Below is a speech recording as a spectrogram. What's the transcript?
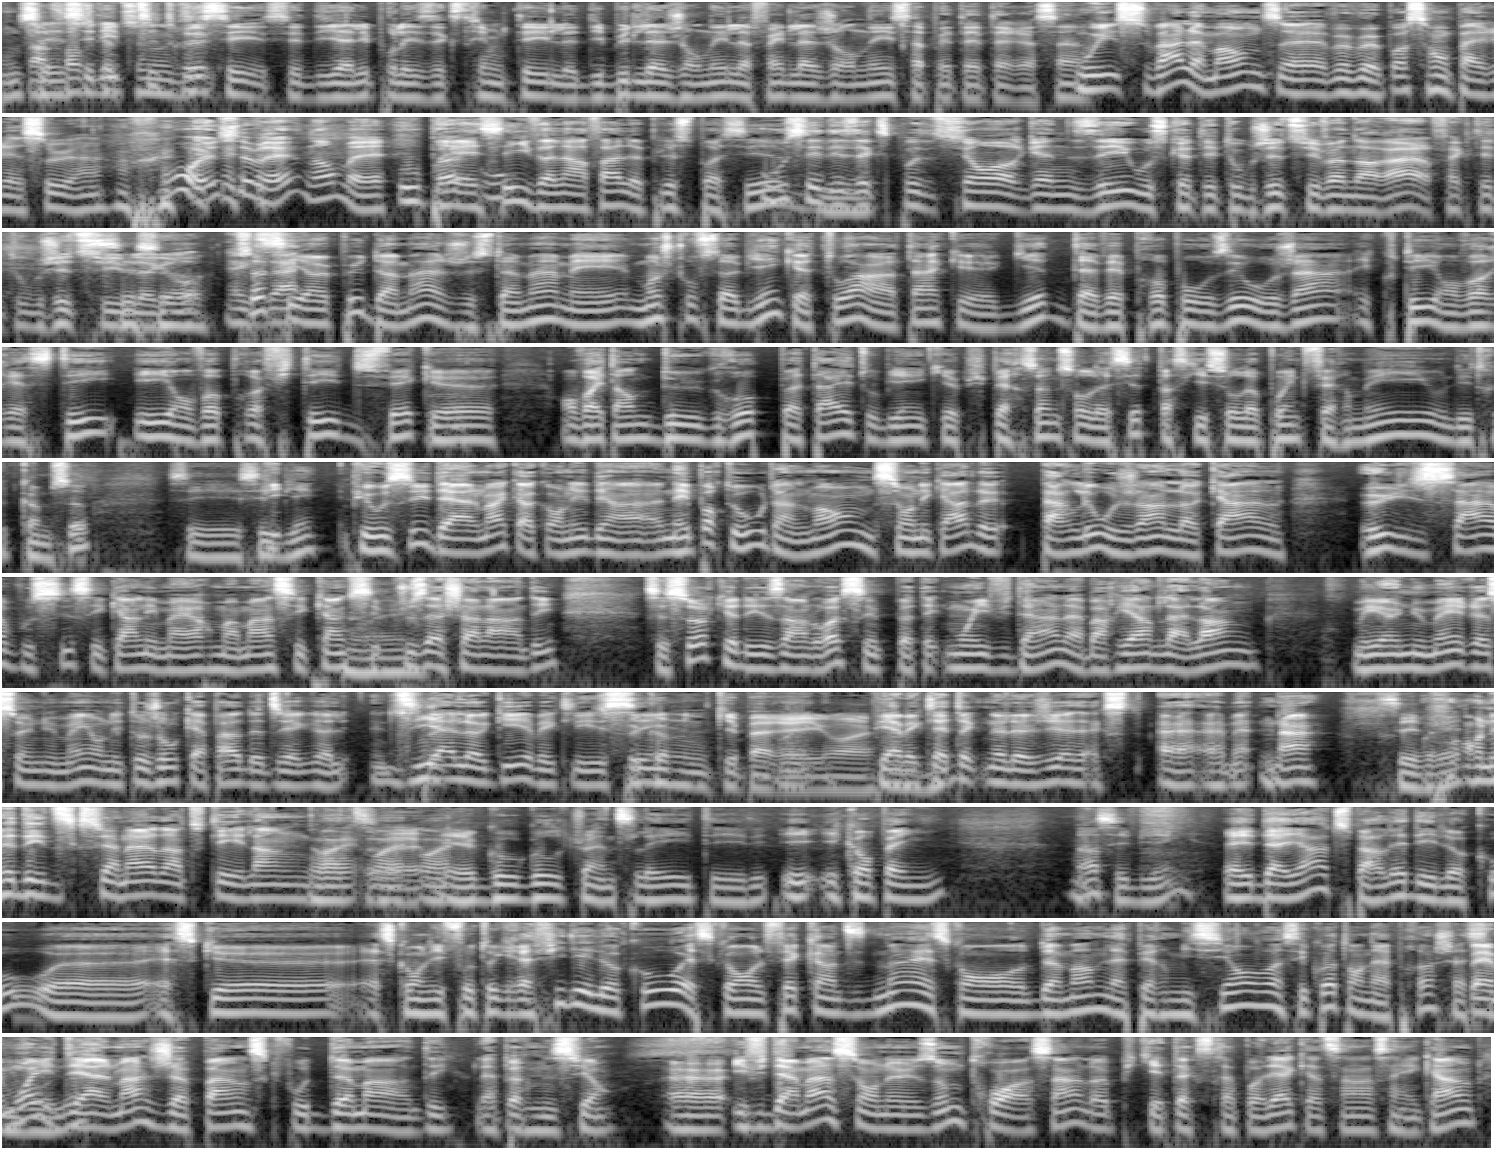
Donc, c'est ce que des tu petits trucs. c'est, d'y aller pour les extrémités. Le début de la journée, la fin de la journée, ça peut être intéressant. Oui, souvent, le monde euh, veut, veut pas, sont paresseux. Hein? oui, c'est vrai. Non, mais. Ou pressés, ils veulent en faire le plus possible. Ou c'est puis- des expositions organisées où ce que tu es obligé de suivre un horaire, fait que tu es obligé de suivre le groupe. Ça, c'est un peu dommage, justement, mais moi, je trouve ça bien que toi, en tant que guide, t'avais proposé aux gens, écoutez, on va rester et on va profiter du fait que on va être entre deux groupes, peut-être, ou bien qu'il n'y a plus personne sur le site parce qu'il est sur le point de fermer, ou des trucs comme ça. C'est bien. Puis aussi, idéalement, quand on est dans n'importe où dans le monde, si on est capable de parler aux gens locaux, eux, ils savent aussi c'est quand les meilleurs moments, c'est quand c'est plus achalandé. C'est sûr qu'il y a des endroits que c'est peut-être moins évident, la barrière de la langue, mais un humain reste un humain. On est toujours capable de dialoguer, dialoguer avec les Tu peux signes. communiquer pareil, ouais. Puis avec la technologie à, à- à maintenant, C'est vrai. on a des dictionnaires dans toutes les langues. Ouais, ouais, ouais. Et Google Translate et, et, et compagnie. Non, c'est bien. Et d'ailleurs, tu parlais des locaux. euh, est-ce que est-ce qu'on les photographie les locaux? Est-ce qu'on le fait candidement? Est-ce qu'on demande la permission? C'est quoi ton approche à ce Ben moi, niveau-là? idéalement, je pense qu'il faut demander la permission. Euh, évidemment, si on a un zoom 300 là, puis qui est extrapolé à 450,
